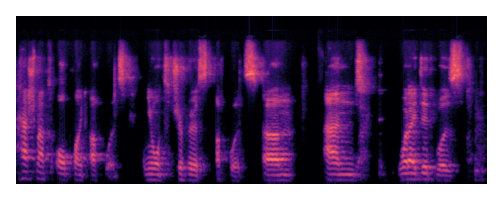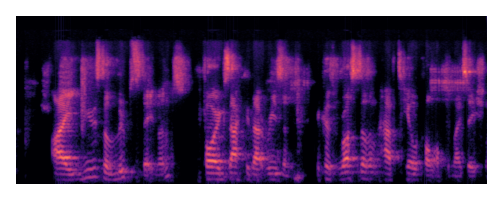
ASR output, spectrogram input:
hash maps all point upwards, and you want to traverse upwards. Um, and what I did was I used a loop statement for exactly that reason, because Rust doesn't have tail call optimization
